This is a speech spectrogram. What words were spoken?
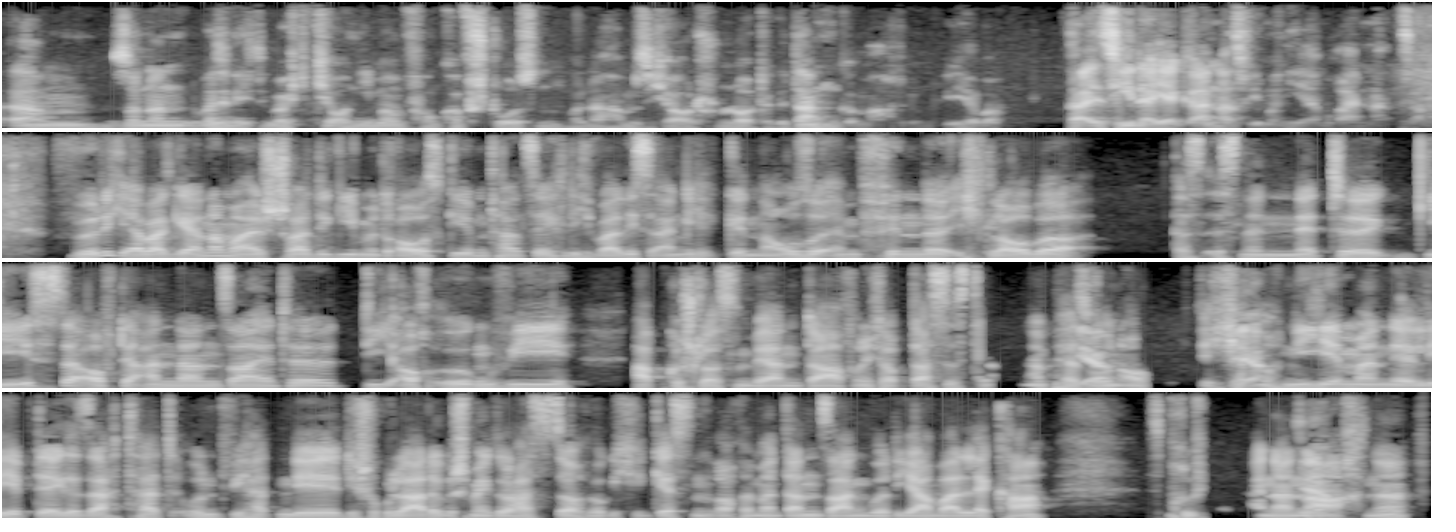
ähm, sondern, weiß ich nicht, möchte ich ja auch niemandem vom Kopf stoßen, weil da haben sich ja auch schon Leute Gedanken gemacht irgendwie, aber da ist jeder ja anders, wie man hier im Rheinland sagt. Würde ich aber gerne nochmal als Strategie mit rausgeben tatsächlich, weil ich es eigentlich genauso empfinde. Ich glaube, das ist eine nette Geste auf der anderen Seite, die auch irgendwie abgeschlossen werden darf. Und ich glaube, das ist der anderen Person ja. auch. Ich ja. habe noch nie jemanden erlebt, der gesagt hat, und wie hatten dir die Schokolade geschmeckt? Du hast es auch wirklich gegessen. Und auch wenn man dann sagen würde, ja, war lecker, das prüft keiner ja. nach. Ne?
